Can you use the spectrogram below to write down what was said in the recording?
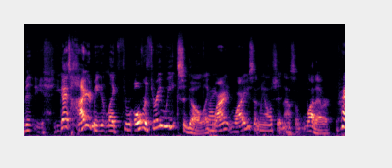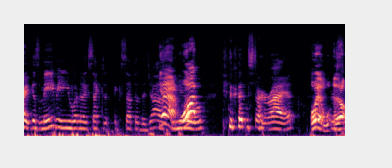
you guys hired me like through over three weeks ago. Like, Right. why why are you sending me all this shit now? So whatever. Right, because maybe you wouldn't have accepted accepted the job. Yeah, you what? You couldn't start a riot. Oh yeah, uh,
